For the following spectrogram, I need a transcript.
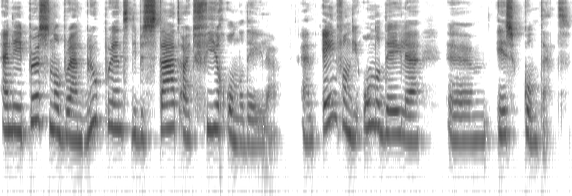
En die personal brand blueprint die bestaat uit vier onderdelen. En een van die onderdelen ehm, is content.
